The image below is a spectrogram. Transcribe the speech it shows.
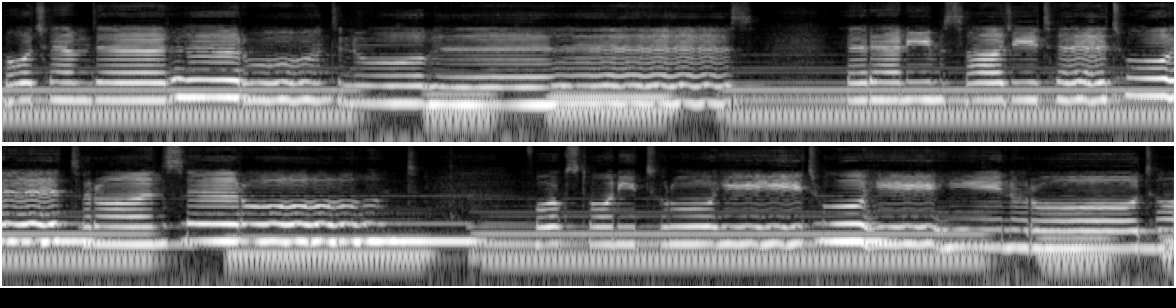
vocem dererunt nubes, erenim sagite sagitetu et transerunt, vox tonitrui tui in rota,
